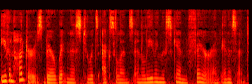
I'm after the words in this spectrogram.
Even hunters bear witness to its excellence in leaving the skin fair and innocent.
